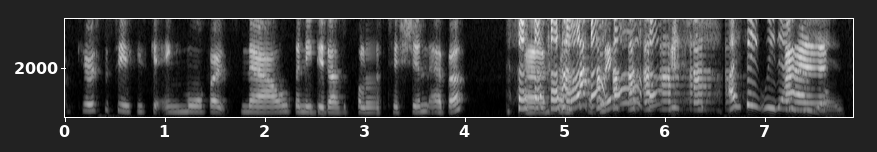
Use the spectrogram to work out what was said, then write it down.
I'm curious to see if he's getting more votes now than he did as a politician ever. Uh, from the public. I think we know he Uh, is.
